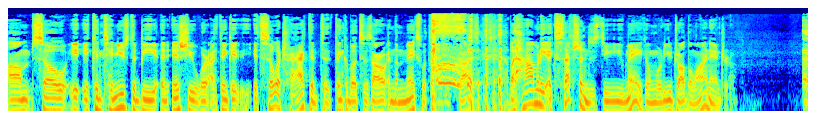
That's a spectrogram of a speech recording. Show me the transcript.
Um, so it, it, continues to be an issue where I think it, it's so attractive to think about Cesaro in the mix with all these guys. but how many exceptions do you make, and where do you draw the line, Andrew? Uh,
